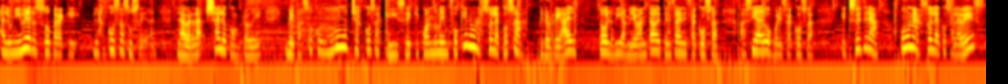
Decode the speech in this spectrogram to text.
al universo para que las cosas sucedan. La verdad, ya lo comprobé. Me pasó con muchas cosas que hice que cuando me enfoqué en una sola cosa, pero real, todos los días me levantaba y pensaba en esa cosa, hacía algo por esa cosa, etcétera, una sola cosa a la vez,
